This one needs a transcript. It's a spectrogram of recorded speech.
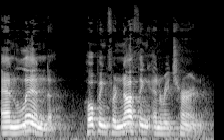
and lend hoping for nothing in return.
